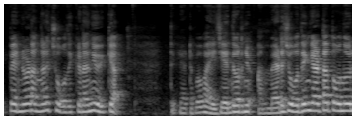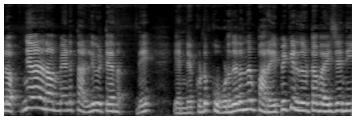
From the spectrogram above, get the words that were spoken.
ഇപ്പൊ എന്നോട് അങ്ങനെ ചോദിക്കണമെന്ന് ചോദിക്കാം. ഇത് കേട്ടപ്പോ വൈജയന്തി പറഞ്ഞു അമ്മയുടെ ചോദ്യം കേട്ടാ തോന്നൂലോ? ഞാനാണ് അമ്മേനെ തള്ളി വിട്ടേന്ന്. ദേ എന്നെ കൊണ്ട് കൂടുതലൊന്നും പറയിപ്പിക്കരുത് കേട്ടോ വൈജയ നീ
